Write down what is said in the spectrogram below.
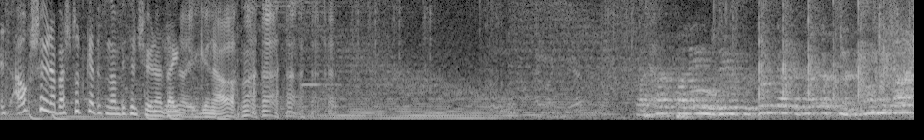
Ist auch schön, aber Stuttgart ist noch ein bisschen schöner, sage ich. Genau. Das Stadtpalais Museum für Stuttgart ist eröffnet. Kommen Sie rein.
